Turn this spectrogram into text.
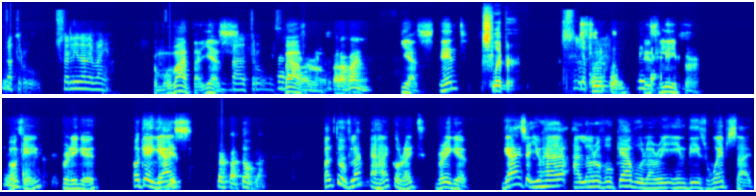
Bathrobe. Salida de baño. Como bata, yes. Bathrobe. Bathrobe, Para baño. yes. And Slipper. Slipper. Slipper. a sleeper. Okay, pretty good. Okay, guys. Super pantufla. Pantufla, uh-huh, correct. Very good. Guys, you have a lot of vocabulary in this website.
